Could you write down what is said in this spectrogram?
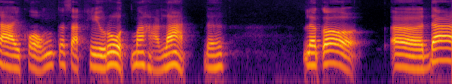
ชายของกษัตริย์เฮโรดมหาราชนะแล้วก็ได้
